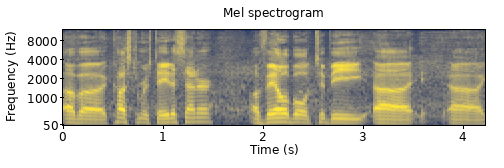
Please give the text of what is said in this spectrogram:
of a customer's data center available to be uh, uh,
